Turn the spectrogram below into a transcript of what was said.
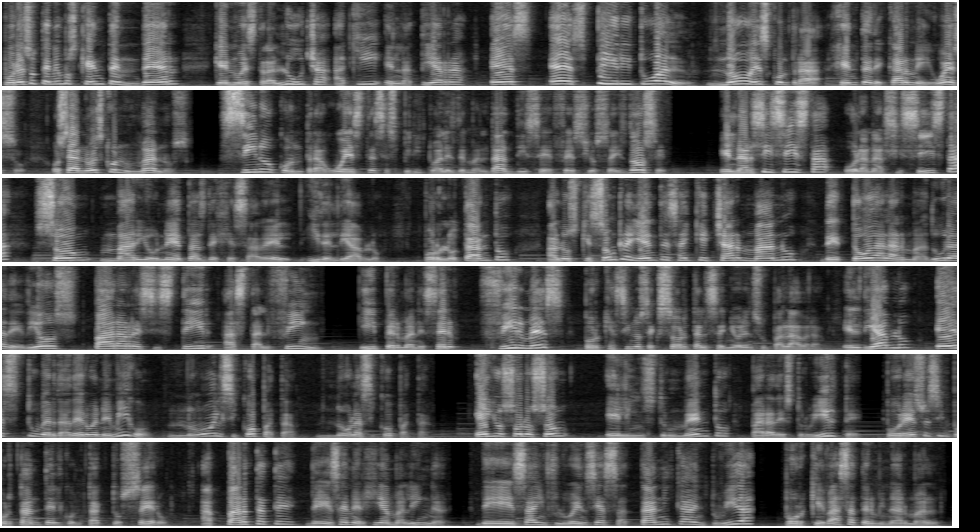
Por eso tenemos que entender que nuestra lucha aquí en la tierra es espiritual, no es contra gente de carne y hueso, o sea, no es con humanos, sino contra huestes espirituales de maldad, dice Efesios 6:12. El narcisista o la narcisista son marionetas de Jezabel y del diablo. Por lo tanto, a los que son creyentes hay que echar mano de toda la armadura de Dios para resistir hasta el fin y permanecer firmes porque así nos exhorta el Señor en su palabra. El diablo es tu verdadero enemigo, no el psicópata, no la psicópata. Ellos solo son el instrumento para destruirte. Por eso es importante el contacto cero. Apártate de esa energía maligna, de esa influencia satánica en tu vida, porque vas a terminar mal.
